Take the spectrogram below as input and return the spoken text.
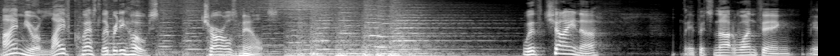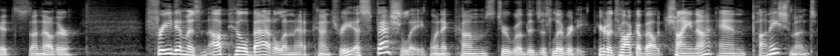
I'm your Life Quest Liberty host, Charles Mills. With China, if it's not one thing, it's another. Freedom is an uphill battle in that country, especially when it comes to religious liberty. Here to talk about China and punishment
